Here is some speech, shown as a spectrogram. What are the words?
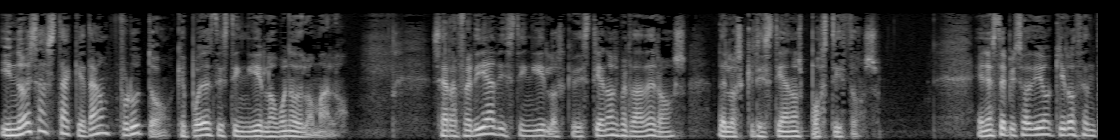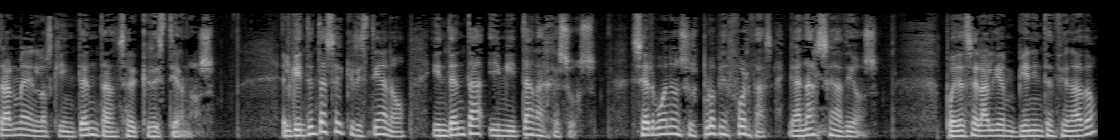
Y no es hasta que dan fruto que puedes distinguir lo bueno de lo malo. Se refería a distinguir los cristianos verdaderos de los cristianos postizos. En este episodio quiero centrarme en los que intentan ser cristianos. El que intenta ser cristiano intenta imitar a Jesús, ser bueno en sus propias fuerzas, ganarse a Dios. Puede ser alguien bien intencionado,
